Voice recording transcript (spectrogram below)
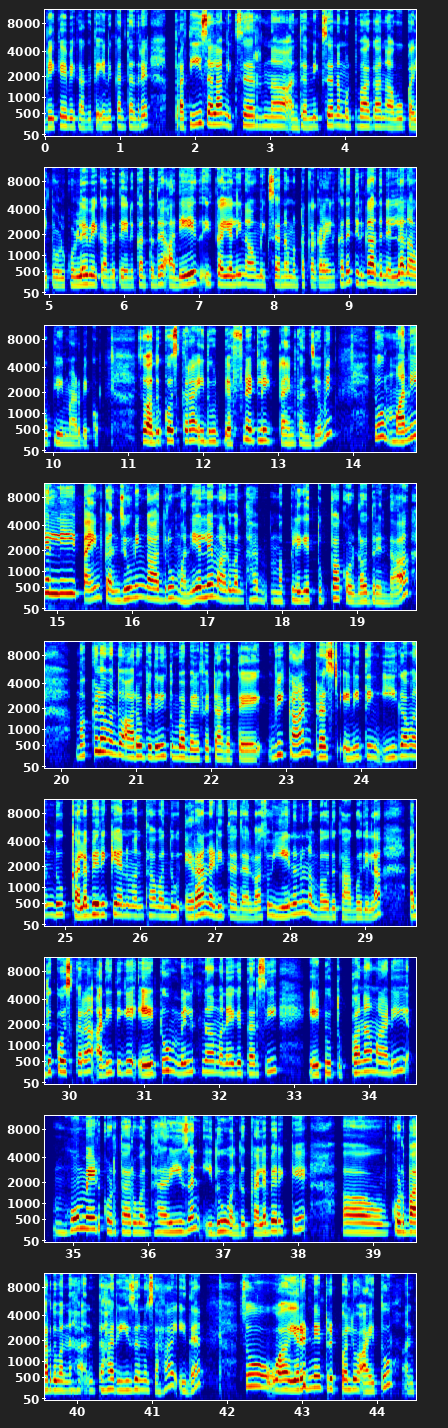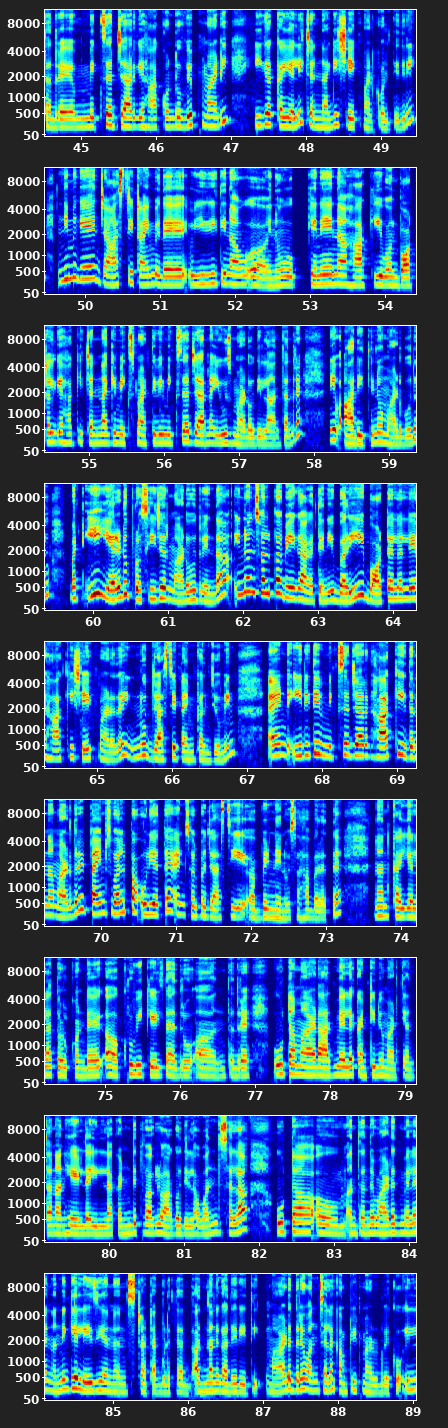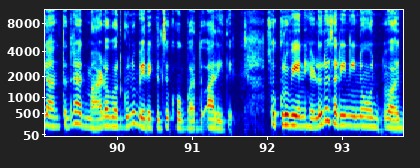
ಬೇಕೇ ಬೇಕಾಗುತ್ತೆ. ಏನಕ್ಕಂತಂದರೆ ಪ್ರತಿ ಸಲ ಮಿಕ್ಸರ್ನ ಅಂತ ಮಿಕ್ಸರ್ನ ಮುಟ್ಟುವಾಗ ನಾವು ಕೈ ತೊಳ್ಕೊಳ್ಳೇಬೇಕಾಗುತ್ತೆ. ಏನಕ್ಕಂತಂದರೆ ಅದೇ ಕೈಯಲ್ಲಿ ನಾವು ಮಿಕ್ಸರ್ನ ಮುಟ್ಟಕ್ಕಾಗಲ್ಲ. ಏನಕ್ಕಂದರೆ ತಿರ್ಗಾ ಅದನ್ನೆಲ್ಲ ನಾವು ಕ್ಲೀನ್ ಮಾಡಬೇಕು. ಸೊ ಅದಕ್ಕೋಸ್ಕರ ಇದು ಡೆಫಿನೆಟ್ಲಿ ಟೈಮ್ ಕನ್ಸ್ಯೂಮಿಂಗ್ ಸೊ ಮನೆಯಲ್ಲಿ ಟೈಮ್ ಕನ್ಸ್ಯೂಮಿಂಗ್ ಆದರೂ ಮನೆಯಲ್ಲೇ ಮಾಡುವಂತಹ ಮಕ್ಕಳಿಗೆ ತುಪ್ಪ ಕೊಡೋದ್ರಿಂದ ಮಕ್ಕಳ ಒಂದು ಆರೋಗ್ಯದಲ್ಲಿ ತುಂಬ ಬೆನಿಫಿಟ್ ಆಗುತ್ತೆ. ವಿ ಕಾನ್ ಟ್ರಸ್ಟ್ ಎನಿಥಿಂಗ್ ಈಗ ಒಂದು ಕಲಬೆರಿಕೆ ಅನ್ನುವಂಥ ಒಂದು ಎರ ನಡೀತಾ ಇದೆ ಅಲ್ವಾ? ಸೊ ಏನೂ ನಂಬೋದಕ್ಕಾಗೋದಿಲ್ಲ ಅದಕ್ಕೋಸ್ಕರ ಅದಿತಿಗೆ ಎ ಟು ಮಿಲ್ಕ್ನ ಮನೆಗೆ ತರಿಸಿ ಎ ಟು ತುಪ್ಪನ ಮಾಡಿ ಹೋಮ್ ಮೇಡ್ ಕೊಡ್ತಾ ಇರುವಂತಹ ರೀಸನ್ ಇದು ಒಂದು ಕಲಬೆರಿಕೆ ಕೊಡಬಾರ್ದು ಅನ್ನೋ ಅಂತಹ ರೀಸನ್ನು ಸಹ ಇದೆ. ಸೊ ಎರಡನೇ ಟ್ರಿಪ್ಪಲ್ಲೂ ಆಯಿತು. ಅಂತಂದರೆ ಮಿಕ್ಸರ್ ಜಾರ್ಗೆ ಹಾಕ್ಕೊಂಡು ವಿಪ್ ಮಾಡಿ ಈಗ ಕೈಯಲ್ಲಿ ಚೆನ್ನಾಗಿ ಶೇಕ್ ಮಾಡ್ಕೊಳ್ತಿದ್ದೀನಿ. ನಿಮಗೆ ಜಾಸ್ತಿ ಟೈಮ್ ಇದೆ. ಈ ರೀತಿ ನಾವು ಏನು ಕೆನೆನ ಹಾಕಿ, ಒಂದು ಬಾಟಲ್ಗೆ ಹಾಕಿ ಚೆನ್ನಾಗಿ ಮಿಕ್ಸ್ ಮಾಡ್ತೀವಿ. ಮಿಕ್ಸರ್ ಜಾರ್ನ ಯೂಸ್ ಮಾಡೋದಿಲ್ಲ ಅಂತಂದರೆ ನೀವು ಆ ರೀತಿನೂ ಮಾಡ್ಬೋದು. ಬಟ್ ಈ ಎರಡು ಪ್ರೊಸೀಜರ್ ಮಾಡೋದ್ರಿಂದ ಇನ್ನೊಂದು ಸ್ವಲ್ಪ ಬೇಗ ಆಗುತ್ತೆ. ನೀವು ಬರೀ ಬಾಟಲಲ್ಲೇ ಹಾಕಿ ಶೇಕ್ ಮಾಡಿದ್ರೆ ಇನ್ನೂ ಜಾಸ್ತಿ ಟೈಮ್ ಕನ್ಸ್ಯೂಮಿಂಗ್ ಆ್ಯಂಡ್ ಈ ರೀತಿ ಮಿಕ್ಸರ್ ಜಾರ್ಗೆ ಹಾಕಿ ಇದನ್ನು ಮಾಡಿದ್ರೆ ಟೈಮ್ ಸ್ವಲ್ಪ ಉಳಿಯುತ್ತೆ ಆ್ಯಂಡ್ ಸ್ವಲ್ಪ ಜಾಸ್ತಿ ಬೆಣ್ಣೆನೂ ಸಹ ಬರುತ್ತೆ. ನಾನು ಕೈಯೆಲ್ಲ ತೊಳ್ಕೊಂಡೆ ಕ್ರೂವಿ ಕೇಳ್ತಾ ಇದ್ರು ಅಂತಂದರೆ ಊಟ ಮಾಡಾದಮೇಲೆ ಕಂಟಿನ್ಯೂ ಮಾಡ್ತೀಯ ಅಂತ. ನಾನು ಹೇಳ್ದೆ, ಇಲ್ಲ, ಖಂಡಿತವಾಗ್ಲೂ ಆಗೋದಿಲ್ಲ. ಒಂದು ಸಲ ಊಟ ಅಂತಂದರೆ ಮಾಡಿದ್ಮೇಲೆ ನನಗೆ ಲೇಸಿ ಅನ್ನೋ ಸ್ಟಾರ್ಟ್ ಆಗಿಬಿಡುತ್ತೆ. ಅದು ಅದು ನನಗೆ ಅದೇ ರೀತಿ. ಮಾಡಿದ್ರೆ ಒಂದು ಸಲ ಕಂಪ್ಲೀಟ್ ಮಾಡಿಬಿಡ್ಬೇಕು. ಇಲ್ಲ ಅಂತಂದರೆ ಅದು ಮಾಡೋವರೆಗೂ ಬೇರೆ ಕೆಲಸಕ್ಕೆ ಹೋಗಬಾರ್ದು ಆ ರೀತಿ. ಸೊ ಕ್ರೂವಿ ಏನು ಹೇಳಿದ್ರು, ಸರಿ, ನೀನು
